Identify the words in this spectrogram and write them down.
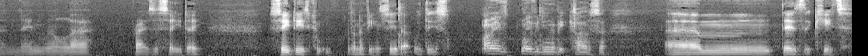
And then we'll uh, browse the CD. CDs, come, I don't know if you can see that with this. Move, move it in a bit closer. Um, there's the kit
